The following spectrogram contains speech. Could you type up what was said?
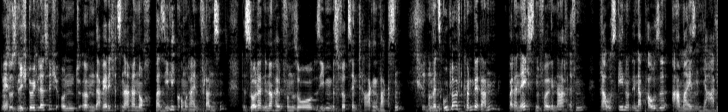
Nee. Es ist lichtdurchlässig und ähm, da werde ich jetzt nachher noch Basilikum reinpflanzen. Das soll dann innerhalb von so sieben bis 14 Tagen wachsen. Mhm. Und wenn es gut läuft, können wir dann bei der nächsten Folge nachäffen, rausgehen und in der Pause Ameisen jagen.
